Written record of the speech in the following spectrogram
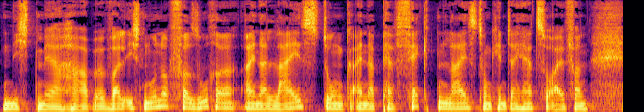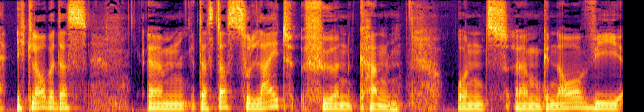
nicht mehr habe, weil ich nur noch versuche, einer Leistung, einer perfekten Leistung hinterherzueifern. Ich glaube, dass ähm, dass das zu Leid führen kann. Und ähm, genau wie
